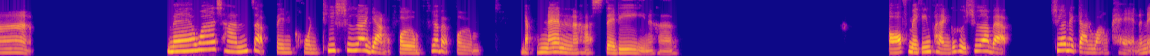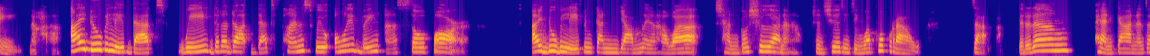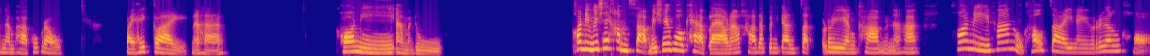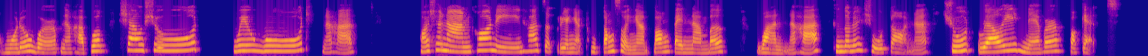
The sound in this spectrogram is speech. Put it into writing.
แม้ว่าฉันจะเป็นคนที่เชื่ออย่างเฟิร์ม เชื่อแบบเฟิร์มดักแน่นนะคะ steady นะคะ of making plan ก็คือเชื่อแบบเชื่อในการวางแผนนั่นเองนะคะ I do believe that we dot dot dot that plans will only bring us so far I do believe เป็นการย้ำเลยนะคะว่า ฉันก็เชื่อนะ ฉันเชื่อจริงๆว่าพวกเราจะ แต่เรื่องแผนการนั้นจะนำพาพวกเราไปให้ไกลนะคะ ข้อนี้อะมาดู ข้อนี้ไม่ใช่คำศัพท์ ไม่ใช่ vocab แล้วนะคะ แต่เป็นการจัดเรียงคำนะคะ ข้อนี้ถ้าหนูเข้าใจในเรื่องของ modal verb นะคะ พวก shall should will would นะคะ เพราะฉะนั้นข้อนี้ถ้าจัดเรียงอยางถูกต้องสวยงามต้องเป็น number one นะคะ ขึ้นต้นด้วย should ก่อนนะ should really never forget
